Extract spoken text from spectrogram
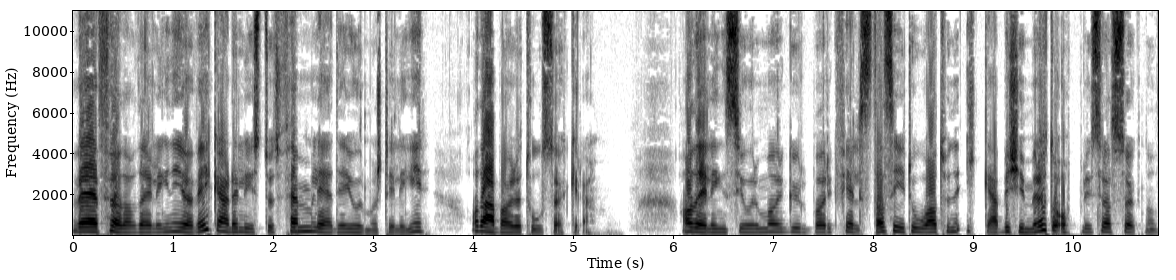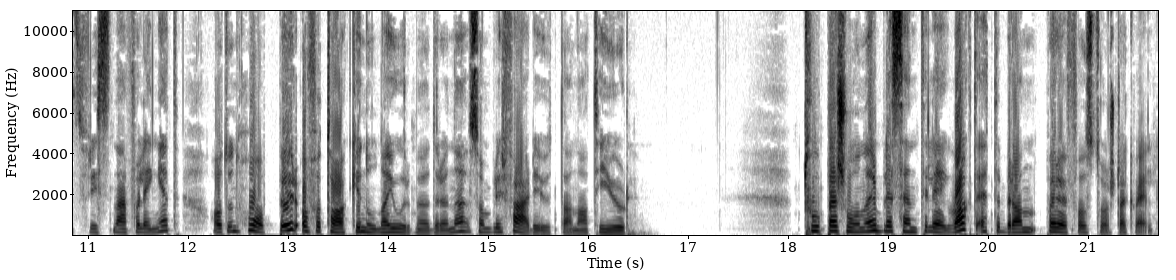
Ved fødeavdelingen i Gjøvik er det lyst ut fem ledige jordmorstillinger, og det er bare to søkere. Avdelingsjordmor Gullborg Fjelstad sier til OA at hun ikke er bekymret, og opplyser at søknadsfristen er forlenget, og at hun håper å få tak i noen av jordmødrene som blir ferdig utdanna til jul. To personer ble sendt til legevakt etter brann på Raufoss torsdag kveld.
